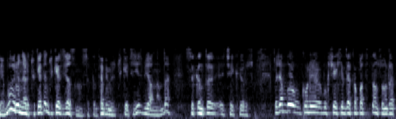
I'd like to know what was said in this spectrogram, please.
ve bu ürünleri tüketen tüketici açısından sıkıntı. Hepimiz tüketiciyiz bir anlamda sıkıntı e, çekiyoruz. Hocam bu konuyu bu şekilde kapattıktan sonra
